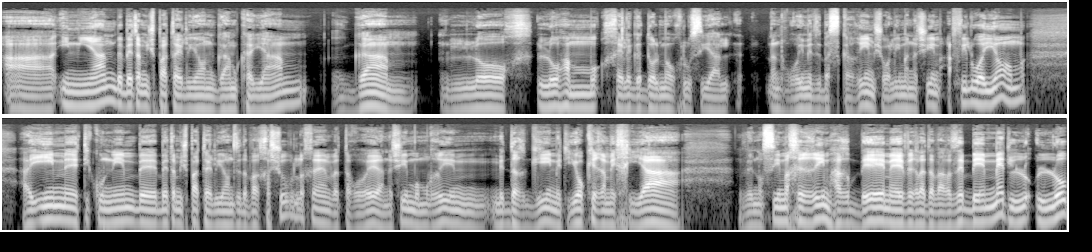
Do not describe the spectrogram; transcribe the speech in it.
העניין בבית המשפט העליון גם קיים, גם לא, לא המו, חלק גדול מהאוכלוסייה, אנחנו רואים את זה בסקרים, שואלים אנשים, אפילו היום, האם אה, תיקונים בבית המשפט העליון זה דבר חשוב לכם? ואתה רואה, אנשים אומרים, מדרגים את יוקר המחיה ונושאים אחרים הרבה מעבר לדבר הזה. באמת, לא, לא,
